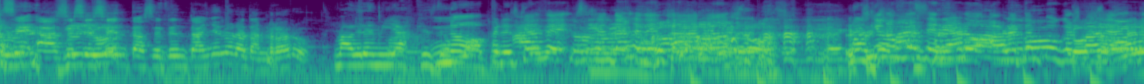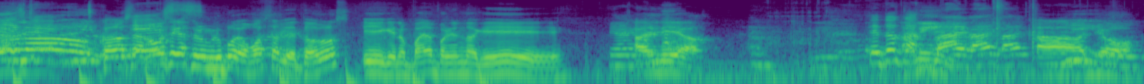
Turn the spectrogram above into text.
hace, hace 60, 70 años no era tan raro. Madre mía, es que es de No, guapo. pero es que hace 60, 70 años. Es que no raro, ahora cuando salgamos hay que hacer un grupo de WhatsApp de todos y que nos vayan poniendo aquí al día. Te toca. Bye, bye, bye. Ah, yo.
